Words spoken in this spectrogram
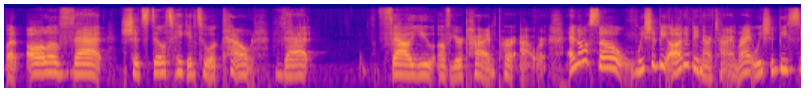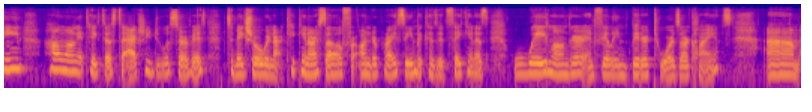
but all of that should still take into account that value of your time per hour. And also, we should be auditing our time, right? We should be seeing how long it takes us to actually do a service to make sure we're not kicking ourselves for underpricing because it's taking us way longer and feeling bitter towards our clients. Um,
